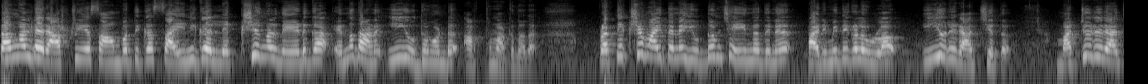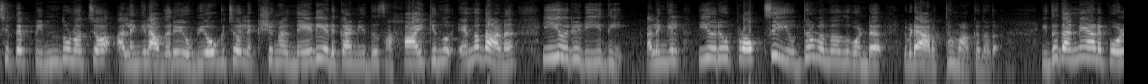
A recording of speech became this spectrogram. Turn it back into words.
തങ്ങളുടെ രാഷ്ട്രീയ സാമ്പത്തിക സൈനിക ലക്ഷ്യങ്ങൾ നേടുക എന്നതാണ് ഈ യുദ്ധം കൊണ്ട് അർത്ഥമാക്കുന്നത്. പ്രത്യക്ഷമായി തന്നെ യുദ്ധം ചെയ്യുന്നതിന് പരിമിതികളുള്ള ഈ ഒരു രാജ്യത്ത് മറ്റൊരു രാജ്യത്തെ പിന്തുണച്ചോ അല്ലെങ്കിൽ അവരെ ഉപയോഗിച്ചോ ലക്ഷ്യങ്ങൾ നേടിയെടുക്കാൻ ഇത് സഹായിക്കുന്നു എന്നതാണ് ഈ ഒരു രീതി അല്ലെങ്കിൽ ഈ ഒരു പ്രോക്സി യുദ്ധം എന്നതുകൊണ്ട് ഇവിടെ അർത്ഥമാക്കുന്നത്. ഇത് തന്നെയാണ് ഇപ്പോൾ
